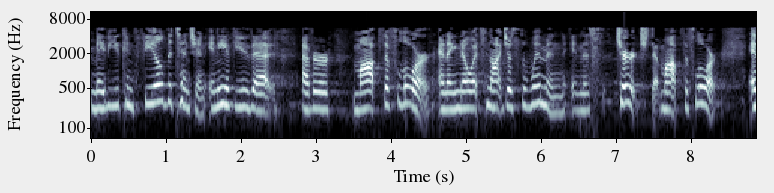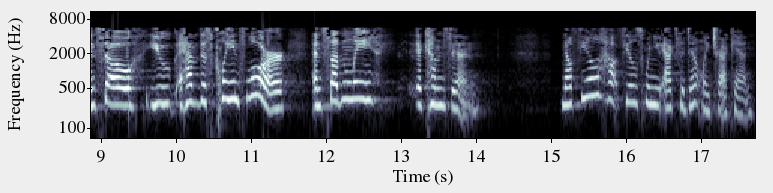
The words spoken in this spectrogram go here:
Maybe you can feel the tension. Any of you that ever mop the floor, and I know it's not just the women in this church that mop the floor. And so you have this clean floor, and suddenly it comes in. Now feel how it feels when you accidentally track in.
